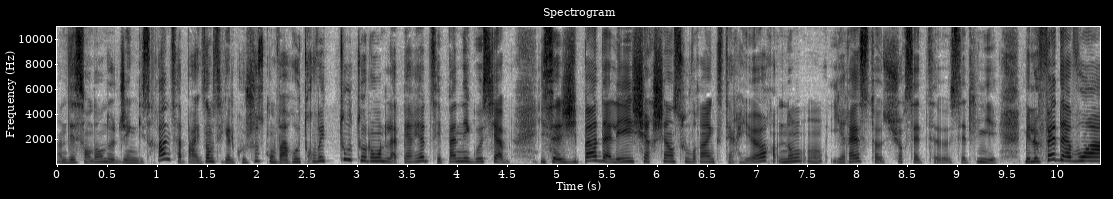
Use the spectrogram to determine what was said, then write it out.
un descendant de Genghis Khan. Ça par exemple c'est quelque chose qu'on va retrouver tout au long de la période. C'est pas négociable. Il s'agit pas d'aller chercher un souverain extérieur. Non, il reste sur cette, cette lignée. Mais le fait d'avoir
